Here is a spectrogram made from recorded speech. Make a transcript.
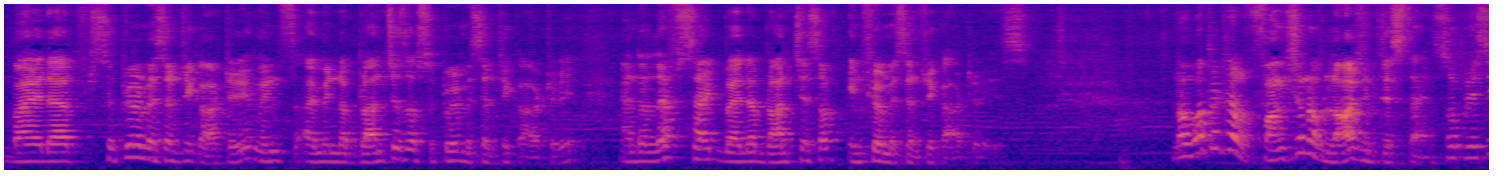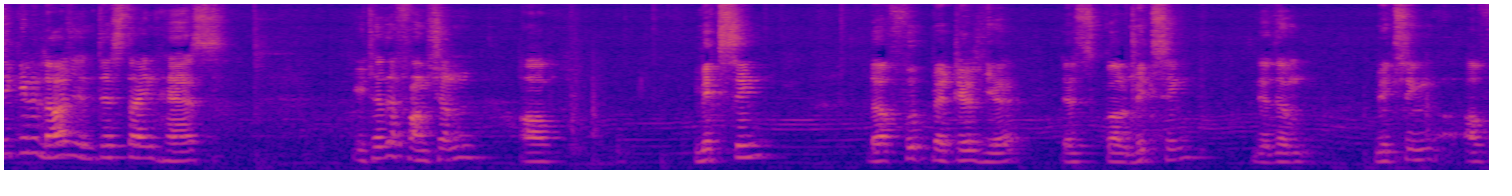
by the superior mesenteric artery, means I mean the branches of superior mesenteric artery, and the left side by the branches of inferior mesenteric arteries. Now what is the function of large intestine? So basically large intestine has, it has a function of mixing the food material here, that's called mixing, there's a mixing of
